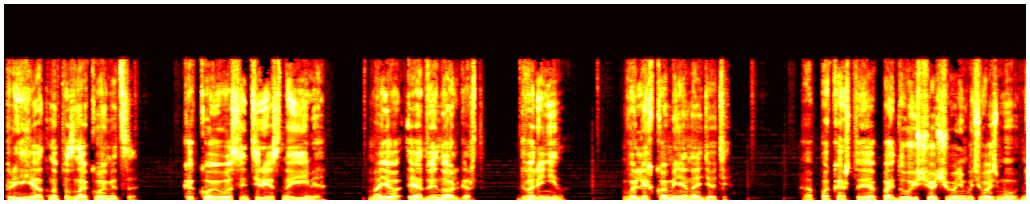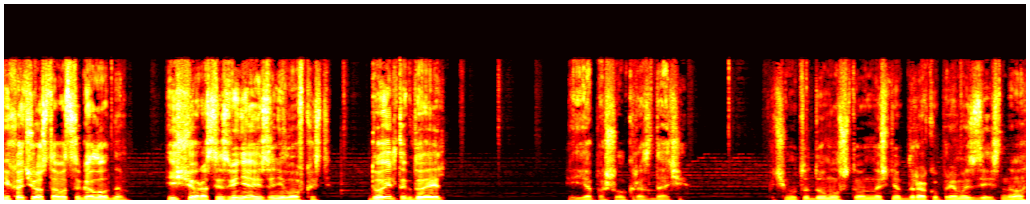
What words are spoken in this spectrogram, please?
Приятно познакомиться. Какое у вас интересное имя? Мое Эдвин Ольгард, дворянин. Вы легко меня найдете. А пока что я пойду еще чего-нибудь возьму, не хочу оставаться голодным. Еще раз извиняюсь за неловкость. Дуэль так дуэль. И я пошел к раздаче. Почему-то думал, что он начнет драку прямо здесь, но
